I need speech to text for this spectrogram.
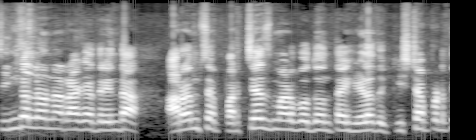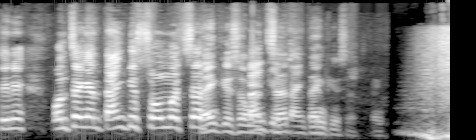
ಸಿಂಗಲ್ ಓನರ್ ಆಗೋದ್ರಿಂದ ಆರಾಮ್ಸೆ ಪರ್ಚೇಸ್ ಮಾಡ್ಬೋದು ಅಂತ ಹೇಳೋದಕ್ಕೆ ಇಷ್ಟಪಡ್ತೀನಿ. Once again thank you so much sir thank you so much thank you sir thank you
